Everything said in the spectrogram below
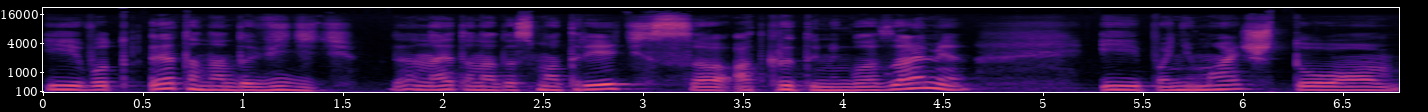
и вот это надо видеть. Да, на это надо смотреть с открытыми глазами и понимать, что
